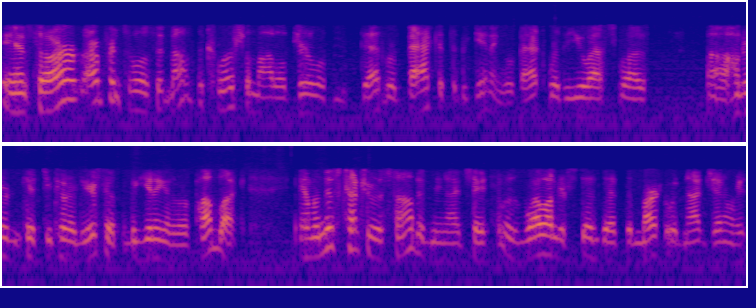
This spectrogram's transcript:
And so our, our principle is that now the commercial model of journalism is dead. We're back at the beginning. We're back where the U.S. was uh, 150, 200 years ago at the beginning of the Republic. And when this country was founded in the United States, it was well understood that the market would not generate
